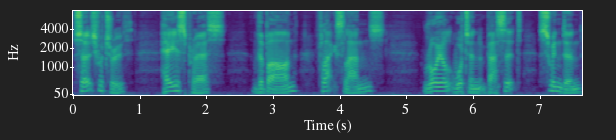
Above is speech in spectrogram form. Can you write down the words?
Search for Truth, Hayes Press, The Barn, Flaxlands, Royal Wootton Bassett, Swindon,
